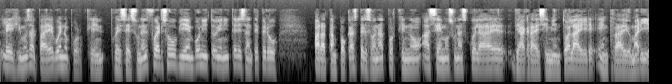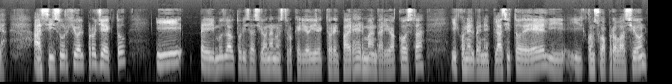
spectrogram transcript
le dijimos al padre, bueno, porque pues es un esfuerzo bien bonito, bien interesante, pero para tan pocas personas, ¿por qué no hacemos una escuela de, de agradecimiento al aire en Radio María? Así surgió el proyecto y pedimos la autorización a nuestro querido director, el padre Germán Darío Acosta, y con el beneplácito de él y, con su aprobación,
